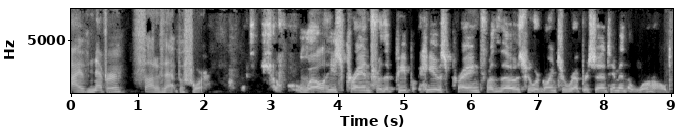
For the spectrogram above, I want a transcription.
I've never mm. thought of that before. Well, he's praying for the people. He was praying for those who were going to represent him in the world.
